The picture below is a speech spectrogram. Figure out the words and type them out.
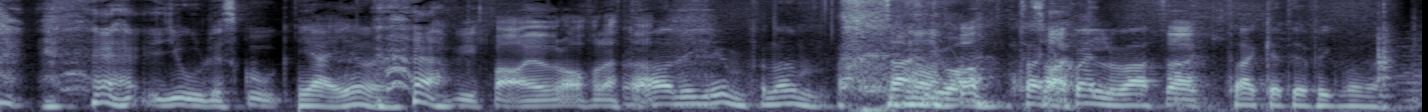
Jordeskog. jajamän. Fy fan, jag är bra på detta. Ja, du är grym på namn. Tack Johan. Tack, själva. Tack. Tack att jag fick vara med.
